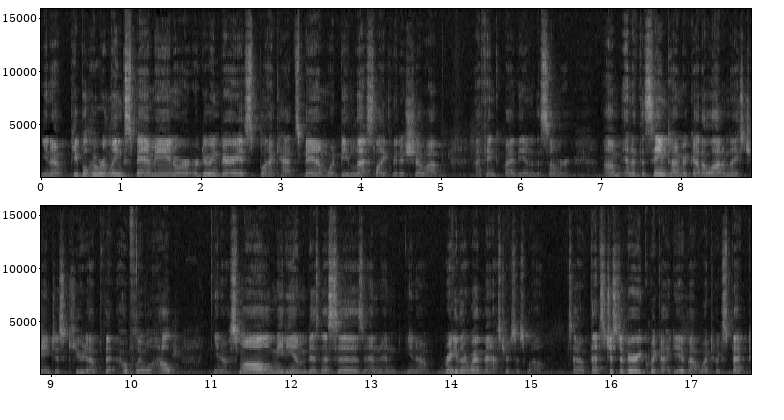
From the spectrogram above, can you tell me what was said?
you know people who are link spamming or, or doing various black hat spam would be less likely to show up. I think by the end of the summer. Um, and at the same time, we've got a lot of nice changes queued up that hopefully will help you know, small, medium businesses and, and you know, regular webmasters as well. So that's just a very quick idea about what to expect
